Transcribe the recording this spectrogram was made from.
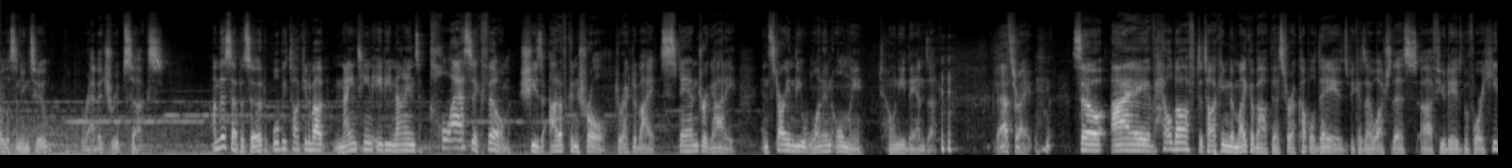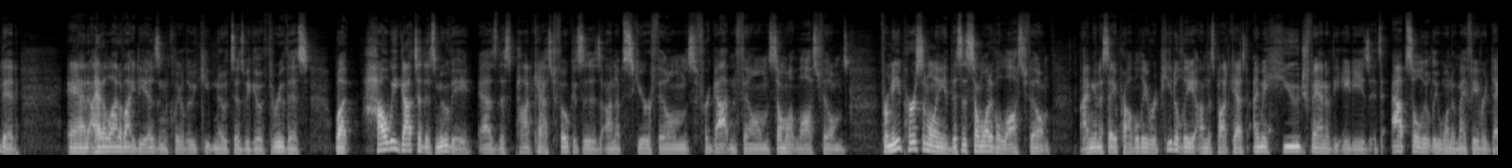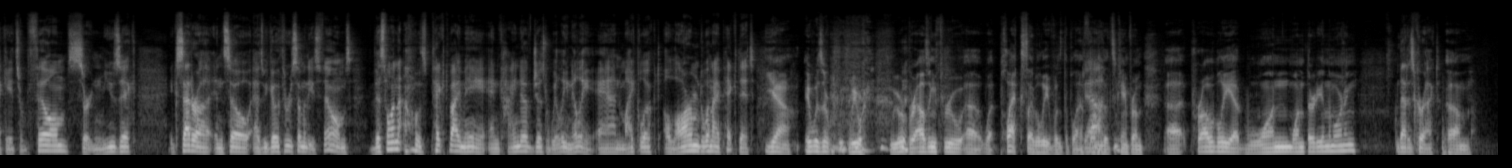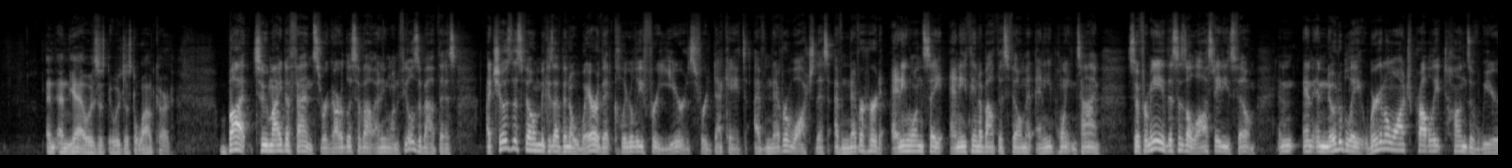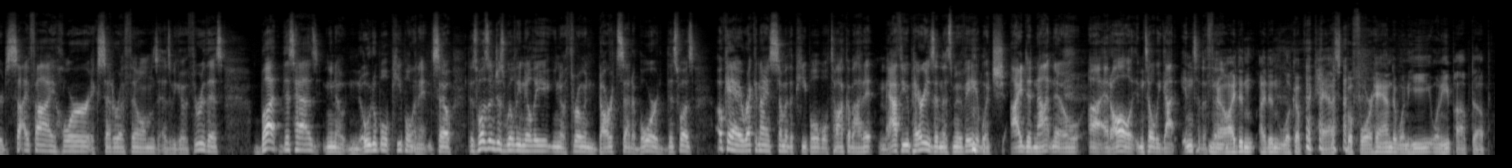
listening to Rabbit Troop Sucks. On this episode, we'll be talking about 1989's classic film, She's Out of Control, directed by Stan Dragoti, and starring the one and only Tony Danza. That's right. So I've held off to talking to Mike about this for a couple days because I watched this a few days before he did. And I had a lot of ideas, and clearly we keep notes as we go through this. But how we got to this movie, as this podcast focuses on obscure films, forgotten films, somewhat lost films, for me personally, this is somewhat of a lost film. I'm going to say probably repeatedly on this podcast, I'm a huge fan of the 80s. It's absolutely one of my favorite decades from film, certain music, etc. And so as we go through some of these films, this one was picked by me and kind of just willy nilly. And Mike looked alarmed when I picked it. Yeah, it was a we were we were browsing through uh, what Plex I believe was the platform Yeah. that came from. Uh, probably at one one thirty in the morning, That is correct. and and yeah, it was just it was just a wild card. But to my defense, regardless of how anyone feels about this, I chose this film because I've been aware of it clearly for years, for decades. I've never watched this. I've never heard anyone say anything about this film at any point in time. So for me, this is a lost 80s film. And and and notably, we're going to watch probably tons of weird sci-fi, horror, etc. films as we go through this but this has you know notable people in it so this wasn't just willy-nilly you know throwing darts at a board this was okay i recognize some of the people we'll talk about it matthew perry's in this movie which i did not know uh, at all until we got into the film No, I didn't I didn't look up the cast beforehand, and when he when he popped up,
